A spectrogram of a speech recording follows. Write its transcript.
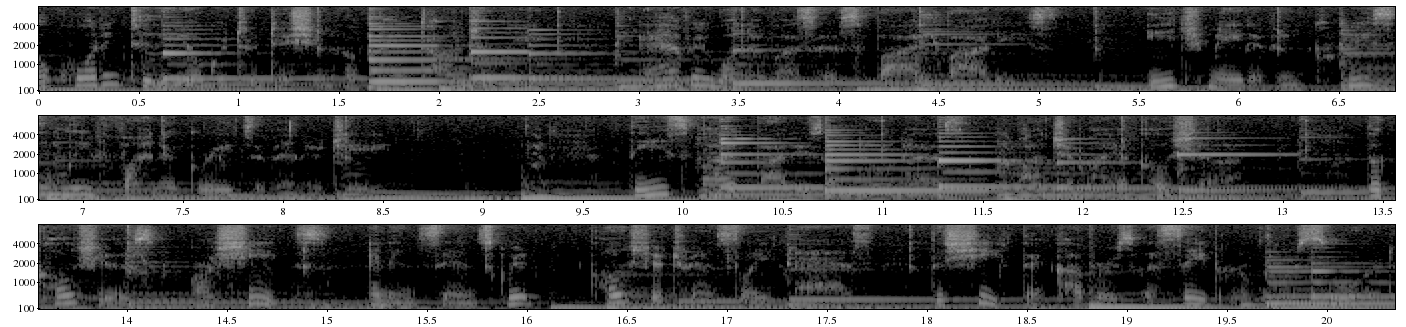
According to the yoga tradition of Patanjali, every one of us has five bodies, each made of increasingly finer grades of energy. These five bodies are known as Panchamaya Kosha. The koshas are sheaths, and in Sanskrit, kosha translates as the sheath that covers a saber or sword.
